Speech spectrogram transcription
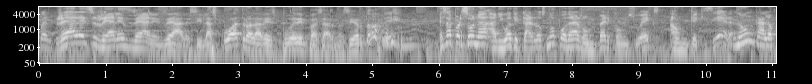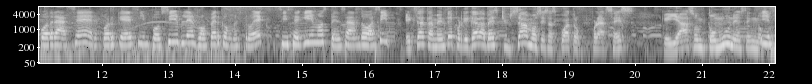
Bueno, Reales, reales, reales. reales, si las cuatro a la vez pueden pasar, ¿no es cierto? Esa persona, al igual que Carlos, no podrá romper con su ex aunque quisiera. Nunca lo podrá hacer porque es imposible romper con nuestro ex si seguimos pensando así. Exactamente, porque cada vez que usamos esas cuatro frases que ya son comunes en Y nosotros.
